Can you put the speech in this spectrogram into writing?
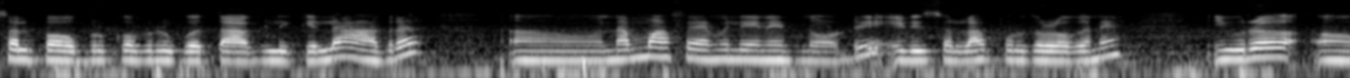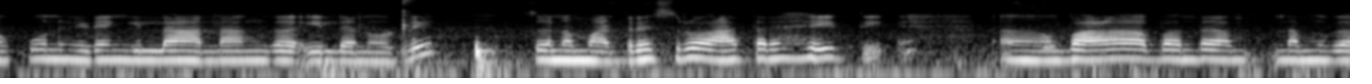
ಸ್ವಲ್ಪ ಒಬ್ರಿಗೊಬ್ರು ಗೊತ್ತಾಗಲಿಕ್ಕಿಲ್ಲ. ಆದ್ರೆ ನಮ್ಮ ಫ್ಯಾಮಿಲಿ ಏನೈತೆ ನೋಡ್ರಿ, ಇಡೀ ಸೊಲ್ಲಾಪುರದೊಳಗನೆ ಇವರ ಕೂನ್ ಹಿಡಿಯಂಗಿಲ್ಲ ಅನ್ನಂಗೆ ಇಲ್ಲ ನೋಡ್ರಿ. ಸೊ ನಮ್ಮ ಅಡ್ರೆಸ್ರು ಆ ಥರ ಐತಿ. ಭಾಳ ಬಂದ ನಮ್ಗೆ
